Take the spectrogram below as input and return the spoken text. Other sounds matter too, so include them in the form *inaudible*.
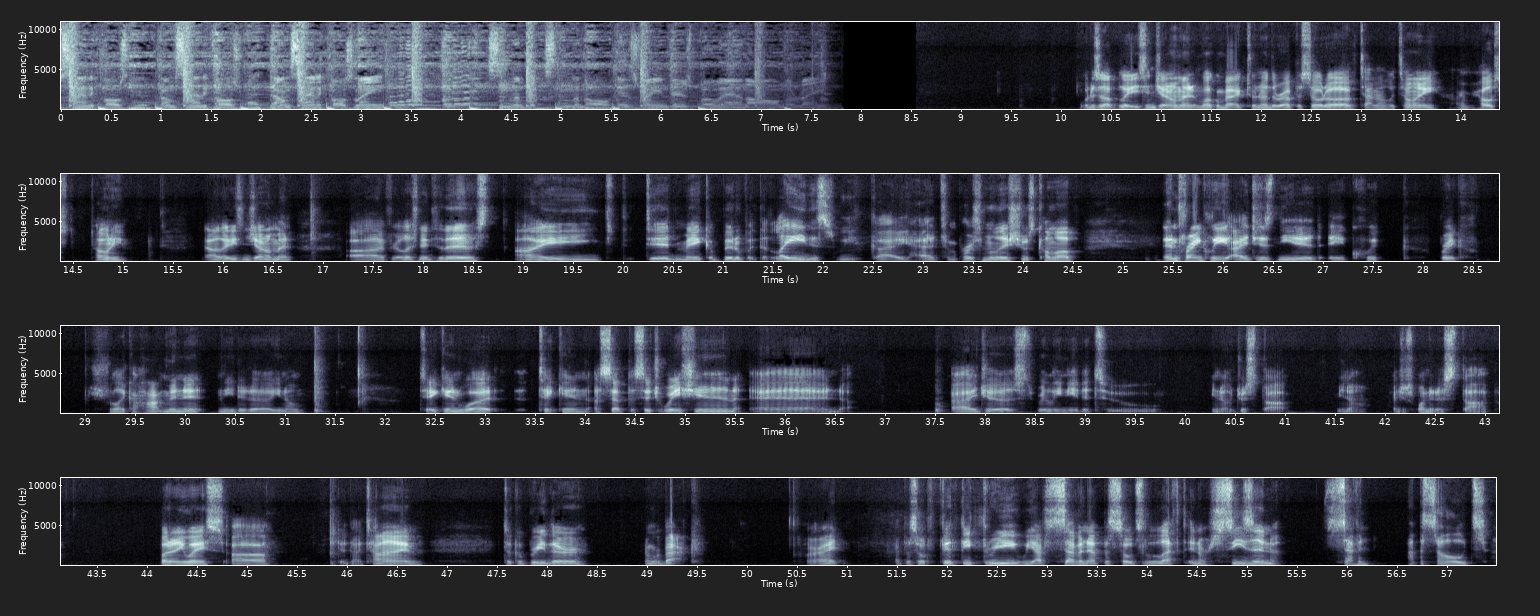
comes Santa Claus, here comes Santa Claus, right down Santa Claus Lane. Vixen and Blitzen and all his reindeers pulling on the rein. What is up, ladies and gentlemen, and welcome back to another episode of Time Out with Tony. I'm your host, Tony. Now, ladies and gentlemen, uh, if you're listening to this, I did make a bit of a delay this week. I had some personal issues come up, and frankly, I just needed a quick break for like a hot minute. Needed a, you know, take in what, take in, accept the situation, and I just really needed to, you know, just stop. You know, I just wanted to stop. But anyways, uh, did my time, took a breather, and we're back. All right. Episode 53. We have seven episodes left in our season. Seven episodes.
